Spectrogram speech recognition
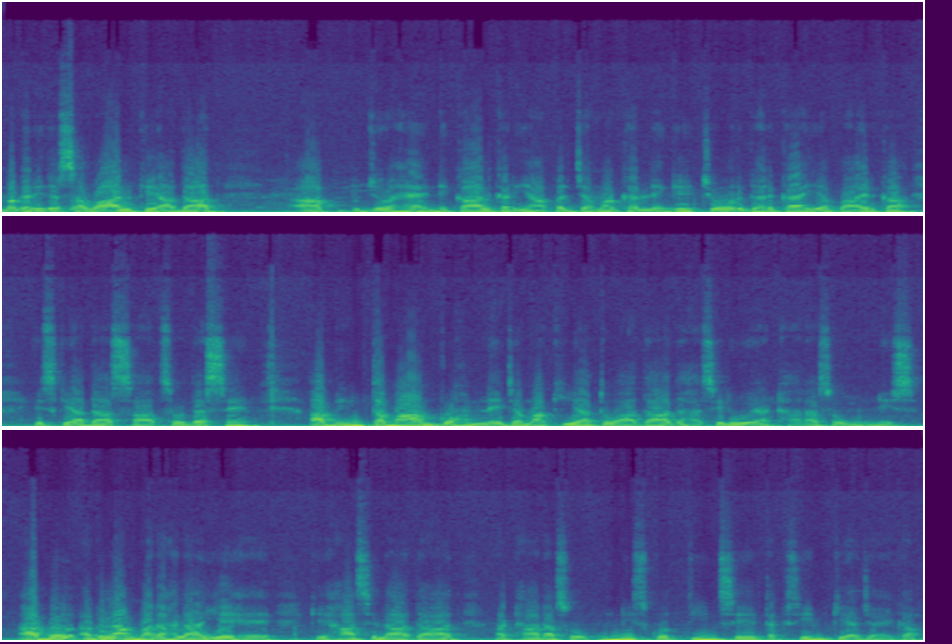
मगर इधर सवाल के आदाद आप जो है निकाल कर यहाँ पर जमा कर लेंगे। चोर घर का या बाहर का, इसके आदाद 710 हैं। अब इन तमाम को हमने जमा किया तो आदाद हासिल हुए 1819 अब अगला मरहला ये है कि हासिल आदाद 1819 को तीन से तकसीम किया जाएगा।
